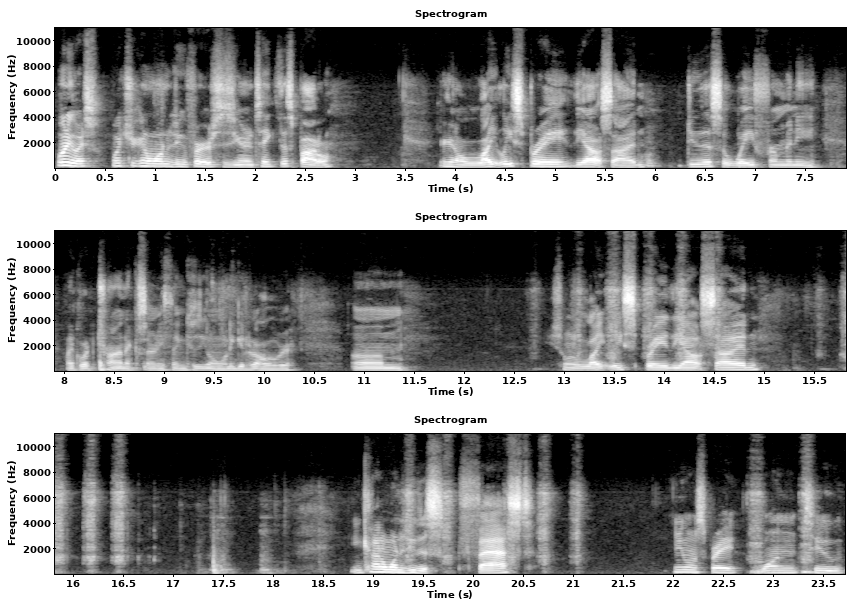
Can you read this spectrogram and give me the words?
Well, anyways, what you're going to want to do first is you're going to take this bottle. You're going to lightly spray the outside. Do this away from any like electronics or anything because you don't want to get it all over. Um, you just want to lightly spray the outside. You kind of want to do this fast. You want to spray one, two,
